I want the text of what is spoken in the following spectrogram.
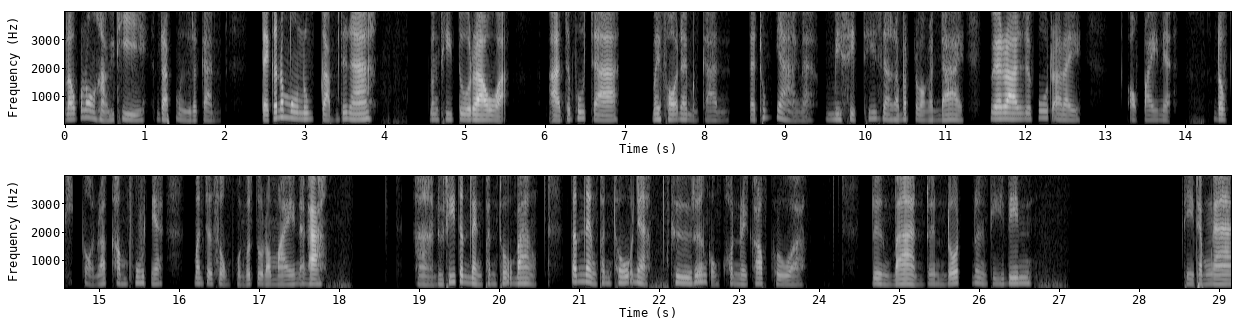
เราก็ลองหาวิธีรับมือแล้วกัน แต่ก็ต้องมองมุมกลับด้วยนะ บางทีตัวเราอะ อาจจะพูดจาไม่เพาะได้เหมือนกัน แต่ทุกอย่างน่ะมีสิทธิ์ที่จะระมัดระวังกันได้ เวลาจะพูดอะไรออกไปเนี่ย เราคิดก่อนว่าคำพูดเนี้ยมันจะส่งผลกับตัวเราไหมนะคะอ่าดูที่ตำแหน่งพันธุบ้าง ตำแหน่งพันธุเนี่ยคือเรื่องของคนในครอบครัว เรื่องบ้าน เรื่องรถ เรื่องที่ดิน ที่ทำงาน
